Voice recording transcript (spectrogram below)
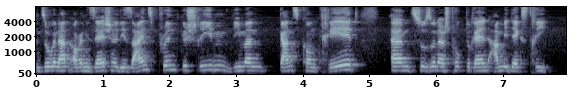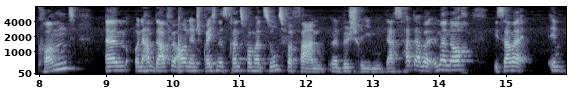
den sogenannten Organizational Design Sprint geschrieben, wie man ganz konkret ähm, zu so einer strukturellen Ambidextrie kommt ähm, und haben dafür auch ein entsprechendes Transformationsverfahren äh, beschrieben. Das hat aber immer noch, ich sage mal, in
